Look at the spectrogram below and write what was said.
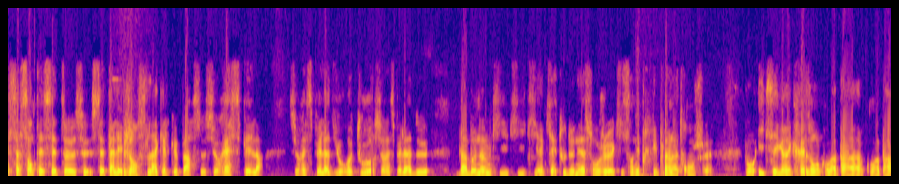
ça sentait cette, cette allégeance-là quelque part, ce, ce respect-là ce respect-là du retour, ce respect-là d'un bonhomme qui, qui, a, tout donné à son jeu, qui s'en est pris plein la tronche pour x y raison qu'on va pas qu'on va pas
